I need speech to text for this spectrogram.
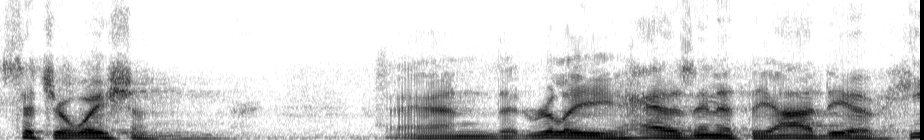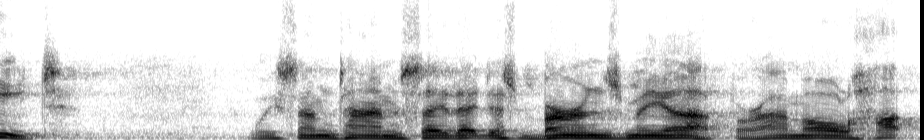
situation. And it really has in it the idea of heat. We sometimes say that just burns me up, or I'm all hot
